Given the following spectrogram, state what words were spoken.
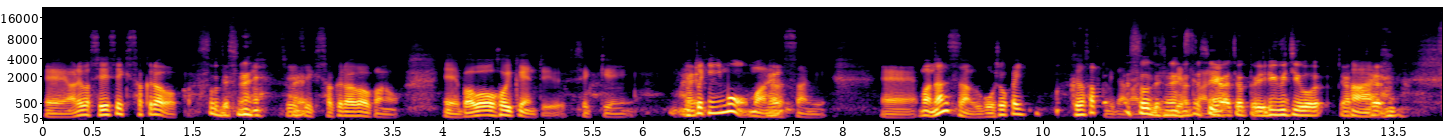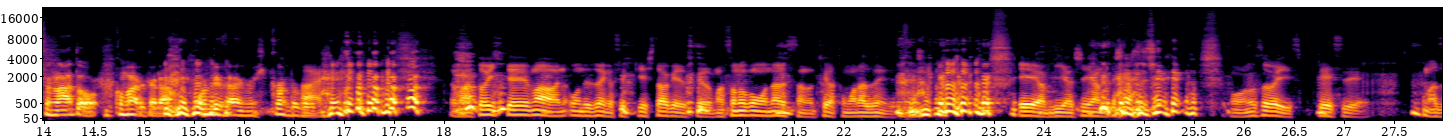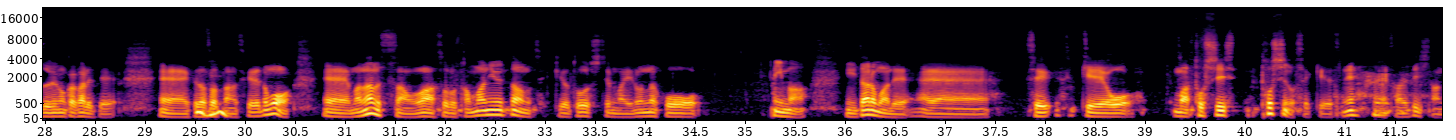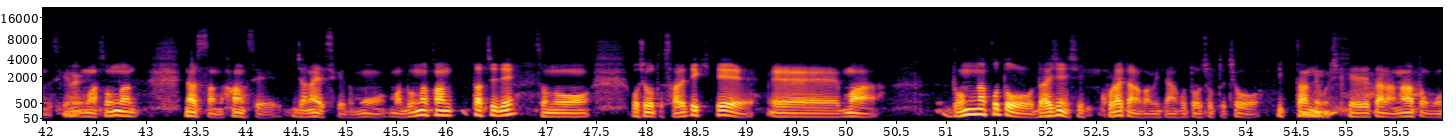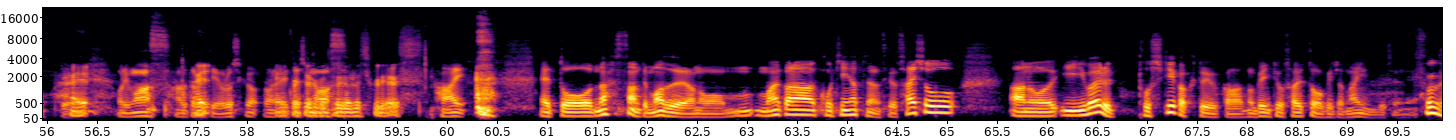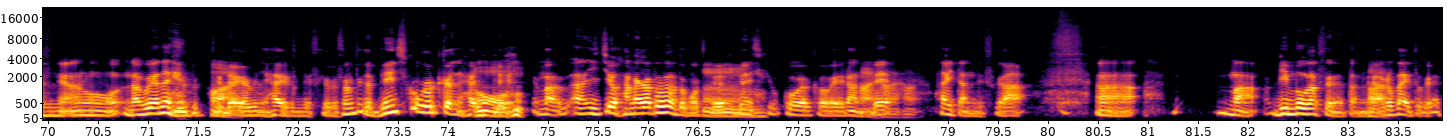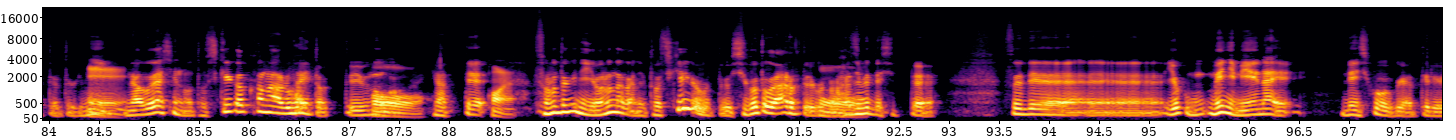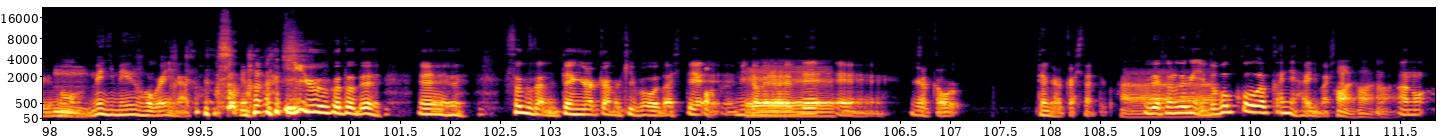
えーあれは成績桜ヶ丘そうですねね。成はい績桜ヶ丘の、えー、馬場保育園という設計の時にも、まあ、はい成瀬さんに、えーまあ、成瀬さんがご紹介くださったみたいな感じそうですね。ですか私がちょっと入り口をやって、はいその後困るからオンデザインを引っ込んどこう。はい。まあ、といって、まあ、オンデザインが設計したわけですけど、まあ、その後も成瀬さんの手が止まらずにですね A や B や C やみたいな感じでものすごいスペースで。まあ、図面も書かれて、えーくださったんですけれども、えーまあ、成瀬さんはその多摩ニュータウンの設計を通して、まあ、いろんなこう今に至るまで、えー設計を、まあ、都市都市の設計ですね、はい。されてきたんですけど、はい。まあ、そんな成瀬さんの半生じゃないですけども、まあ、どんな形でそのお仕事されてきて、えーまあどんなことを大事にしこられたのかみたいなことをちょっと今日一旦でも聞けれたらなと思ってはい。おります。改めてよろしくお願いいたします。こそよろしくです。はい。えっと、成瀬さんってまず、あの、前からこう気になってたんですけど、最初、あの、いわゆる都市計画というか、の勉強されてたわけじゃないんですよね。そうですね。あの名古屋大学っていう大学に入るんですけど、その時は電子工学科に入って、まああ一応花形だと思ってうん電子工学科を選んではいはいは入ったんですが、あまあ貧乏学生だったんではい。アルバイトをやってる時に、ええ。名古屋市の都市計画科のアルバイトっていうのをやってい。はい。その時に世の中に都市計画っていう仕事があるということを初めて知ってそれで、えーよく目に見えない電子工学やってるよりも、うん。目に見える方がいいなと。いうことで、えー即座に天学科の希望を出してあ認められて、えー学科を天学科したってことでその時に土木工学科に入りました。はいはいはいあの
